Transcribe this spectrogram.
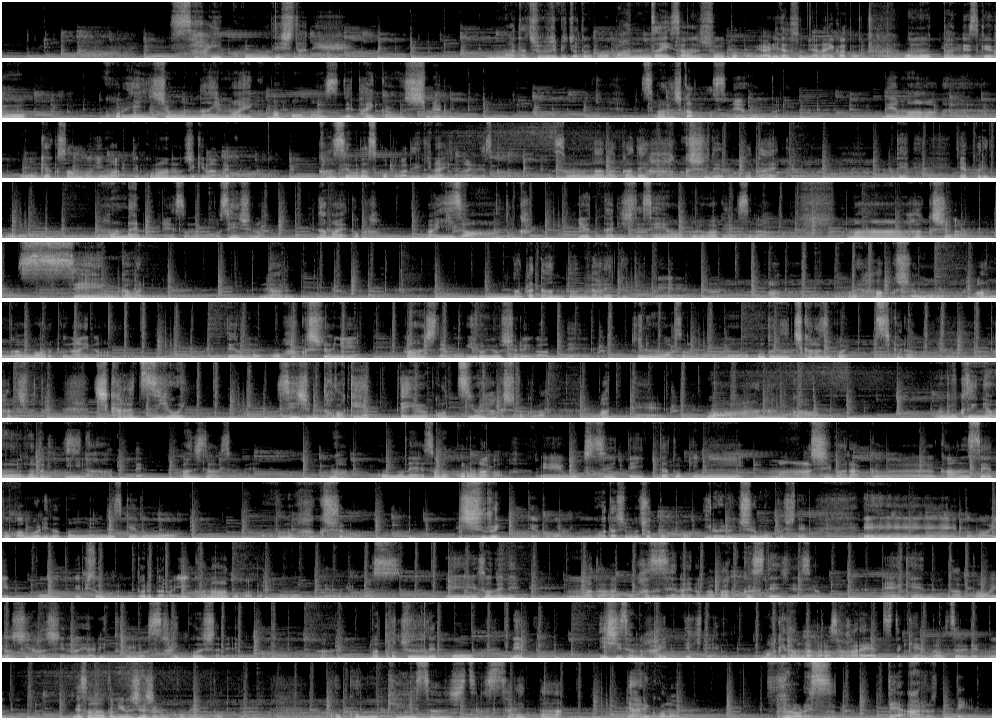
最高でしたね。また正直ちょっとこう万歳三唱とかをやり出すんじゃないかと思ったんですけどこれ以上ないマイクパフォーマンスで大会を締める。素晴らしかったですね本当に。でまあお客さんも今ってコロナの時期なんで歓声を出すことができないじゃないですか。そんな中で拍手で応えてる。でやっぱりこう本来のねその選手の名前とかまあいいぞとか言ったりして声援を送るわけですが、まあ拍手が声援代わりになるっていう。なんかだんだん慣れてきて、あ、これ拍手も案外悪くないな。っていうのも、こう拍手に関してもいろいろ種類があって、昨日はそのもう本当に力強い、力、噛んでしまった。力強い選手に届けっていうこう強い拍手とかがあってうわーなんか僕的にはもう本当にいいなって感じたんですよね。まあ今後ねそのコロナが、えー、落ち着いていった時にまあしばらく完成とか無理だと思うんですけどこの拍手の種類っていうところに私もちょっとこういろいろ注目してえーとまあ一本エピソードでも撮れたらいいかなとかと思っております。えー、そんでね、またこう外せないのがバックステージですよ。ね、健太と吉橋のやりとりは最高でしたね。はいまあ、途中でこうね石井さんが入ってきて負けたんだから下がれっつって健太を連れてくでその後の吉橋のコメントっていうここも計算し尽くされたやはりこのプロレスであるっていう。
